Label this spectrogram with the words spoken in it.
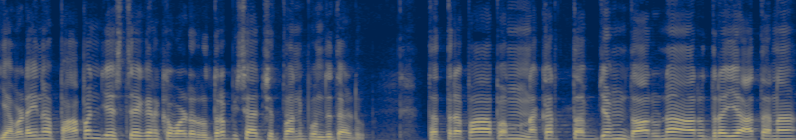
ఎవడైనా పాపం చేస్తే గనక వాడు రుద్రపిశాచిత్వాన్ని పొందుతాడు. తత్ర పాపం నకర్తవ్యం దారుణ రుద్రయాతన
